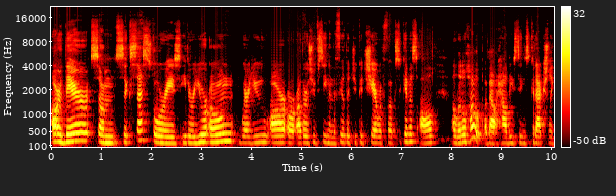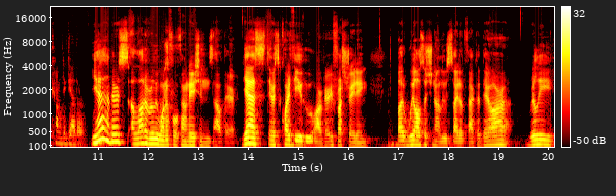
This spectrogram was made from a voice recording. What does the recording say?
Are there some success stories, either your own where you are or others you've seen in the field that you could share with folks to give us all a little hope about how these things could actually come together? Yeah, there's a lot of really wonderful foundations out there. Yes, there's quite a few who are very frustrating, but we also should not lose sight of the fact that there are really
